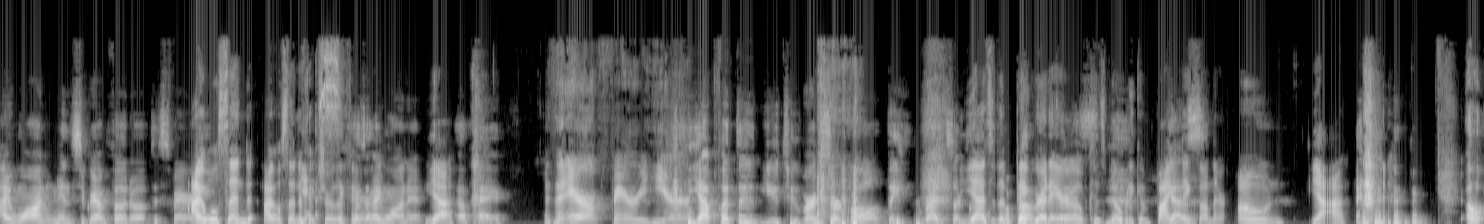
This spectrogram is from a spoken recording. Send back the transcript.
I want an Instagram photo of this fairy. I will send. I will send a Yes, picture of the because fairy. I want it. Yeah. Okay. It's an arrow fairy here. Yeah, put the YouTuber circle, the red circle. Yes, with a big red arrow because nobody can find Yes. things on their own. Yeah. Oh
